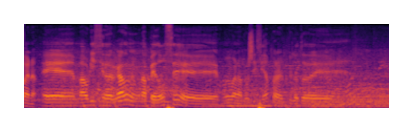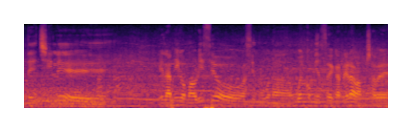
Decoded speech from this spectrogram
Bueno, eh, Mauricio Delgado en una P12, eh, muy buena posición para el piloto de, Chile. Eh, el amigo Mauricio haciendo un buen comienzo de carrera. Vamos a ver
